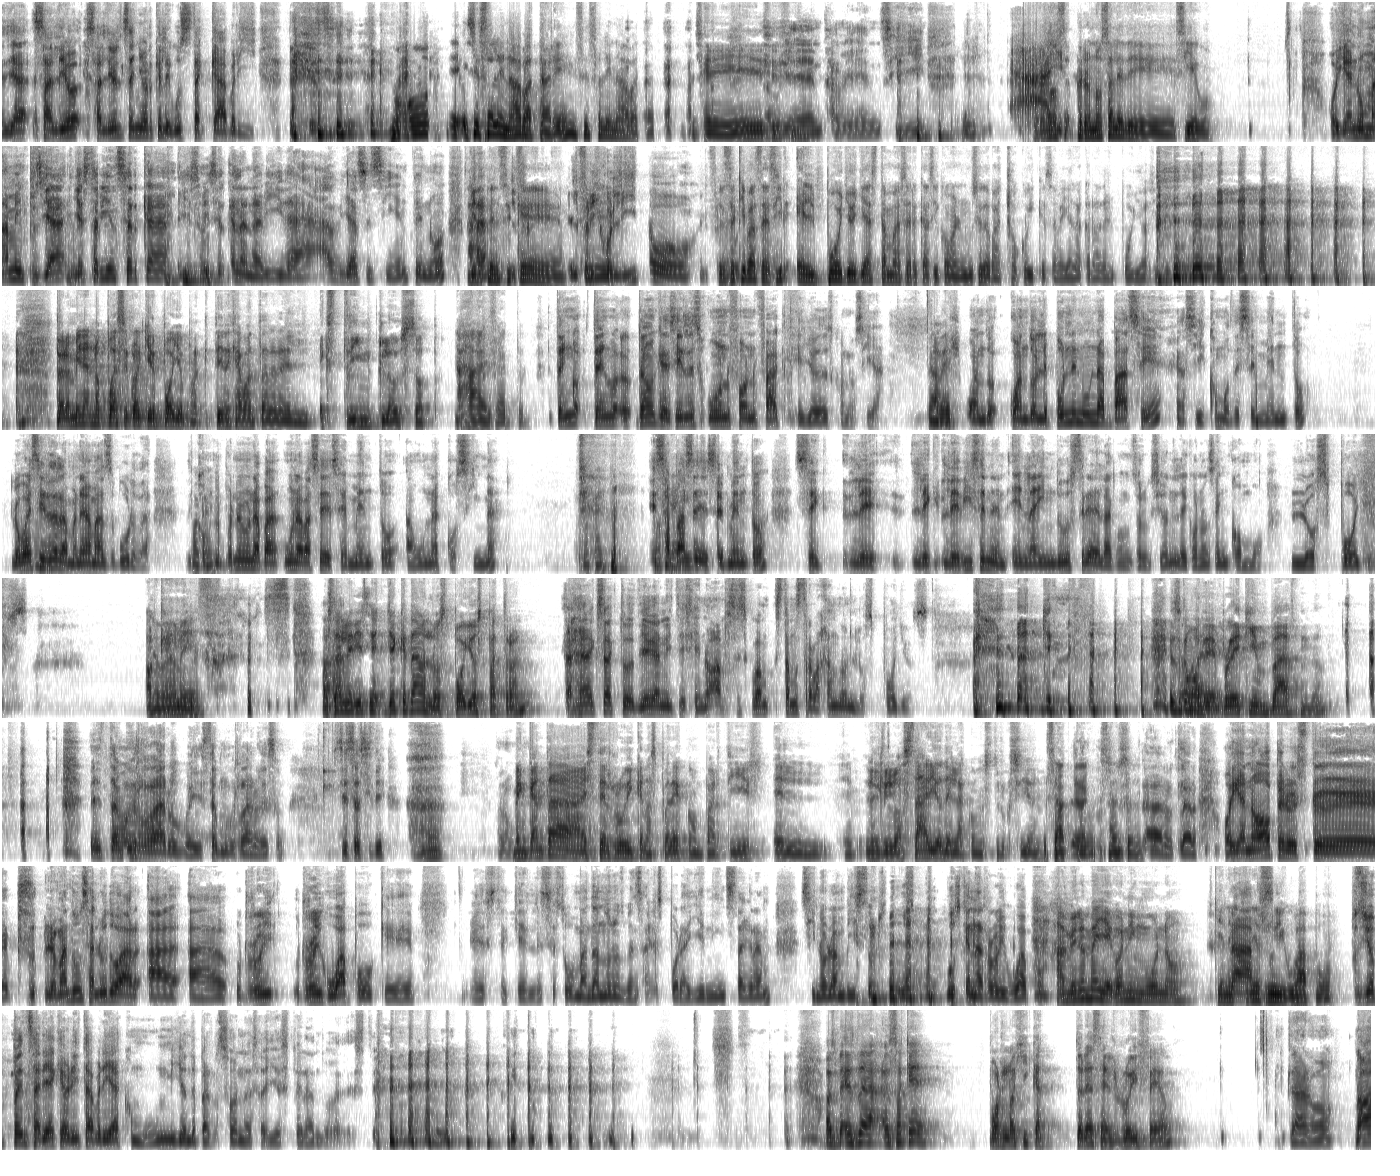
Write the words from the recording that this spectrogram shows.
mames, ya salió, salió el señor que le gusta Cabri. No, ese sale en Avatar, ¿eh? Ese sale en Avatar. Sí, sí, sí. también, también, sí. Pero, no, pero sale de ciego. Oiga, no mames, pues ya, ya está bien cerca, ya está bien cerca la Navidad, ya se siente, ¿no? Ah, pensé el, que- el frijolito. el Pensé que ibas a decir el pollo ya está más cerca, así como el anuncio de Bachoco y que se veía la cara del pollo. Así Pero mira, no puede ser cualquier pollo porque tiene que aguantar el extreme close-up. Ajá, exacto. Tengo, tengo, tengo que decirles un fun fact que yo desconocía. A ver. Cuando, cuando le ponen una base así como de cemento, lo voy a decir de la manera más burda. Le ponen una, una base de cemento a una cocina, Ok. esa base de cemento se le, le, le dicen en, en la industria de la construcción, le conocen como los pollos. No Ok. mames. O sea, le dicen, ya quedaron los pollos, patrón. Ajá, exacto. Llegan y te dicen, no, pues es que vamos- estamos trabajando en los pollos. es como de. Breaking Bad, ¿no? Está muy raro, güey. Está muy raro eso. Es así de, ah, pero Me encanta este Rui que nos puede compartir el, el- el glosario de la construcción. Exacto, la construcción, Claro, claro. Oiga, no, pero este pues, le mando un saludo a, a, a Rui, Rui Guapo que este que les estuvo mandando unos mensajes por ahí en Instagram. Si no lo han visto, pues busquen, busquen a Rui Guapo. A mí no me llegó ninguno. ¿Quién, Ah, quién es pues- Rui Guapo? Pues yo pensaría que ahorita habría como un millón de personas ahí esperando. Este. O sea, es la- o sea que, por lógica, tú eres el Rui feo. claro. No,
